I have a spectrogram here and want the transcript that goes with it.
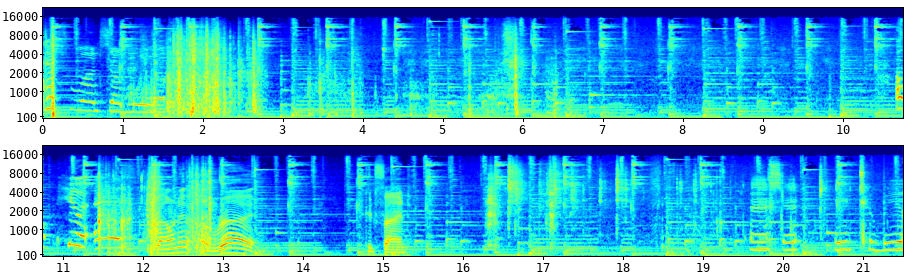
This one somewhere. Oh, here it is. Found it? All right. Good find. This is need to be.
